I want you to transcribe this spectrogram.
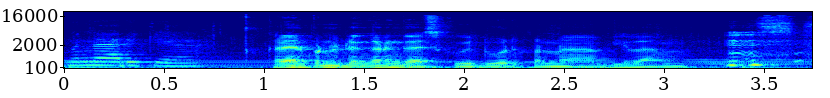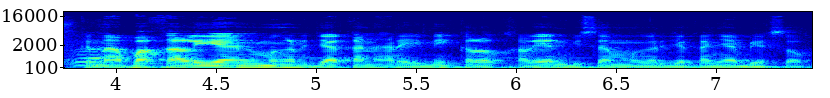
menarik ya kalian pernah dengar nggak Squidward pernah bilang kenapa kalian mengerjakan hari ini kalau kalian bisa mengerjakannya besok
